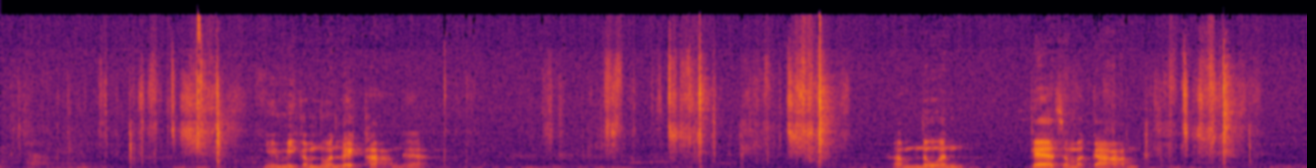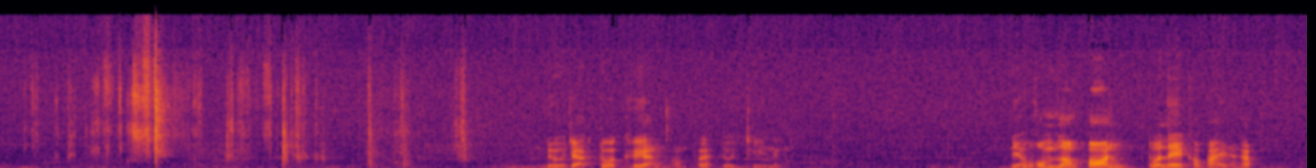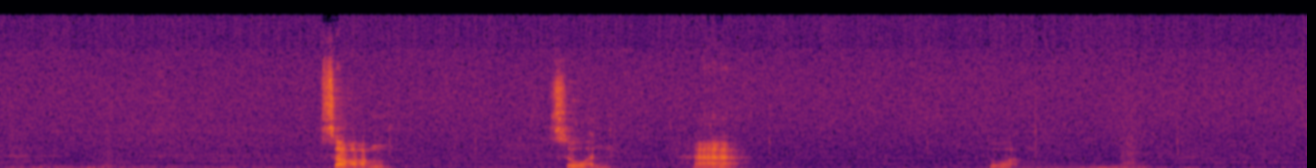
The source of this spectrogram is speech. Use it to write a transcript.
นี่มีคำนวณเลขฐานด้วยคำนวณแก้สมการ ดูจากตัวเครื่องลองเปิดดูอีกทีหนึ่ง เดี๋ยวผมลองป้อนตัวเลขเข้าไปนะครับสองส่วน ห้าบวก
